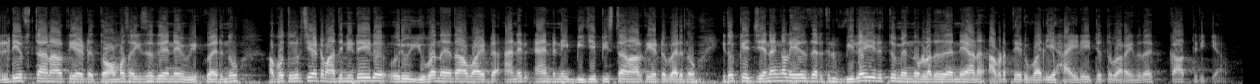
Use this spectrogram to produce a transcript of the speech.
എൽ ഡി എഫ് സ്ഥാനാർത്ഥിയായിട്ട് തോമസ് ഐസക് തന്നെ വരുന്നു. അപ്പോൾ തീർച്ചയായിട്ടും അതിനിടയിൽ ഒരു യുവ നേതാവായിട്ട് Anil Antony B J P സ്ഥാനാർത്ഥിയായിട്ട് വരുന്നു. ഇതൊക്കെ ജനങ്ങൾ ഏത് തരത്തിൽ വിലയിരുത്തും എന്നുള്ളത് തന്നെയാണ് അവിടുത്തെ ഒരു വലിയ ഹൈലൈറ്റ് എന്ന് പറയുന്നത്. കാത്തിരിക്കാം.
